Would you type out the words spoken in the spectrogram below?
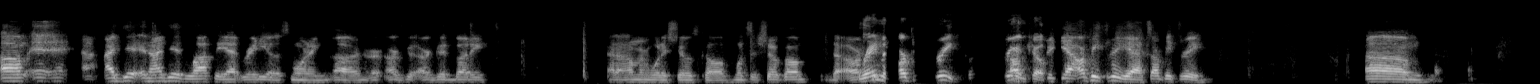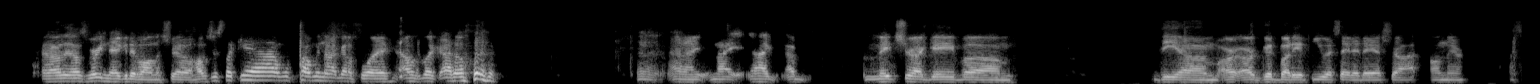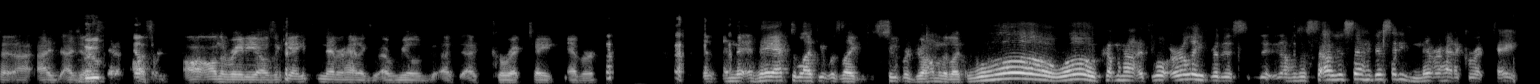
Um, and I did and I did Lafayette Radio this morning. Uh, our our, our good buddy. I don't remember what his show is called. What's his show called? The RP- Raymond RP three. RP3, yeah, RP three. Yeah, it's RP three. Um, and I, I, was very negative on the show. I was just like, yeah, we're probably not gonna play. I was like, I don't. and I and I, I I made sure I gave um the um our, our good buddy at the USA Today a shot on there. I said I I, I just I said, on the radio. I was like, yeah, he's never had a, a real a, a correct take ever. And, they, they, acted like it was like super drama. They're like, "Whoa, whoa, coming out! It's a little early for this." I was just, I was just saying, I just said he's never had a correct take.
